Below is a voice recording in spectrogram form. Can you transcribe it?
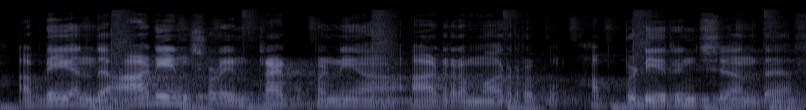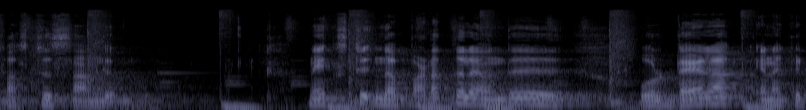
அப்படியே அந்த ஆடியன்ஸோட இன்ட்ராக்ட் பண்ணி ஆடுற மாதிரி இருக்கும். அப்படி இருந்துச்சு அந்த ஃபஸ்ட்டு சாங்கு நெக்ஸ்ட் இந்த படத்தில் வந்து ஒரு டைலாக் எனக்கு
